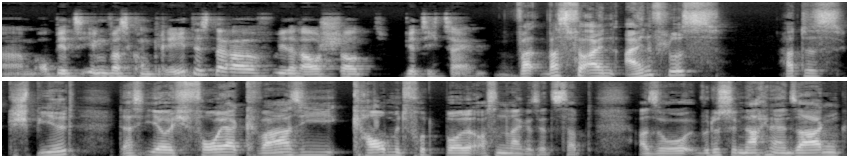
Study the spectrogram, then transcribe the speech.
Ähm, ob jetzt irgendwas Konkretes darauf wieder rausschaut, wird sich zeigen. Was für einen Einfluss hat es gespielt, dass ihr euch vorher quasi kaum mit Football auseinandergesetzt habt? Also würdest du im Nachhinein sagen,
